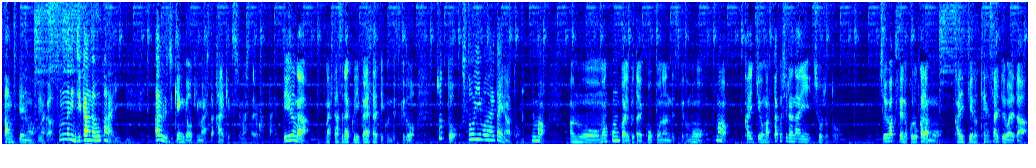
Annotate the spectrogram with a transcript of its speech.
短編というか、そんなに時間が動かない、ある事件が起きました、解決しました、よかったね。っていうのが、まあ、ひたすら繰り返されていくんですけど、ちょっとストーリーもなりたいなと。で、まあ、あのー、まあ、今回舞台高校なんですけども、まあ、会計を全く知らない少女と、中学生の頃からも会計の天才と言われた、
